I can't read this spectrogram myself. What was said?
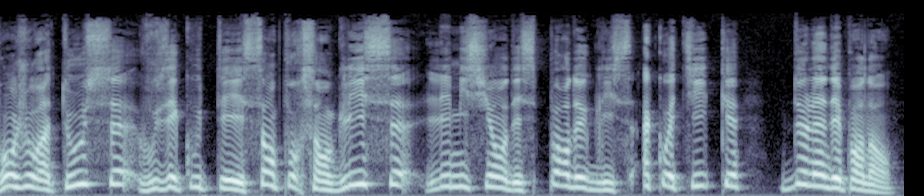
Bonjour à tous, vous écoutez 100% Glisse, l'émission des sports de glisse aquatique de l'Indépendant.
